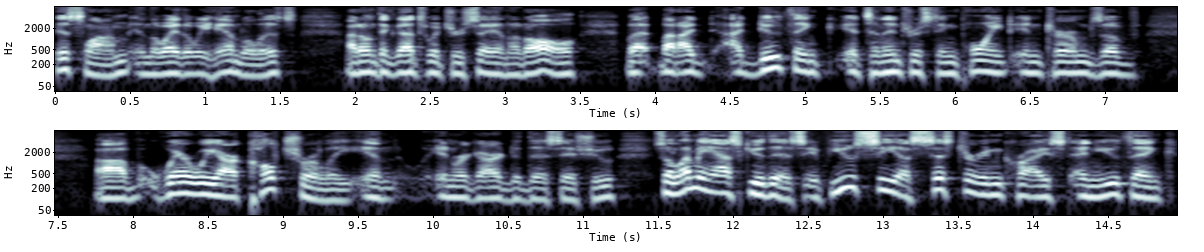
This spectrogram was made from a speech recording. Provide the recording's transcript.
Islam in the way that we handle this. I don't think that's what you're saying at all. But but I I do think it's an interesting point in terms of of where we are culturally in in regard to this issue. So let me ask you this: If you see a sister in Christ and you think,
